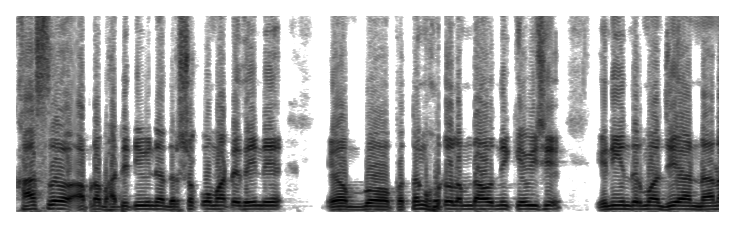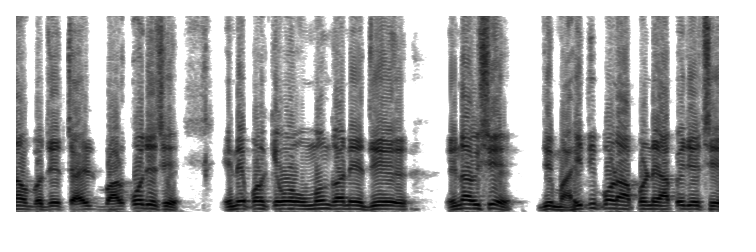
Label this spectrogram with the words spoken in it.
ખાસ આપણા ભાટી ટીવીના દર્શકો માટે થઈને પતંગ હોટલ અમદાવાદની કેવી છે? એની અંદરમાં જે આ નાના, જે ચાઇલ્ડ બાળકો જે છે, એને પણ કેવો ઉમંગ અને જે એના વિશે જે માહિતી પણ આપણને આપે જે છે,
